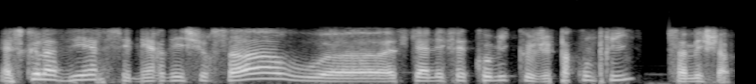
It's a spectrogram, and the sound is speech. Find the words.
Est-ce que la VF s'est merdée sur ça ou est-ce qu'il y a un effet comique que j'ai pas compris? Ça m'échappe.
